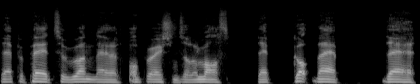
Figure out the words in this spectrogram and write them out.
they're prepared to run their operations at a loss. They've got their their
